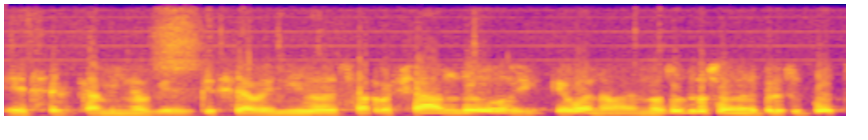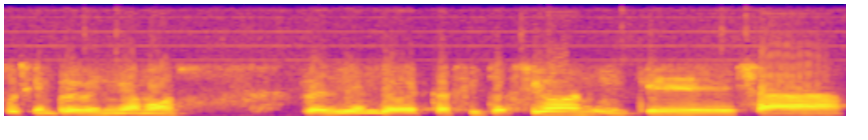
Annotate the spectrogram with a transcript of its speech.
es el camino que, se ha venido desarrollando y que, bueno, nosotros en el presupuesto siempre veníamos previendo esta situación y que ya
